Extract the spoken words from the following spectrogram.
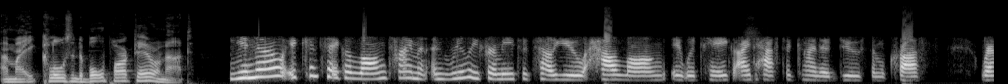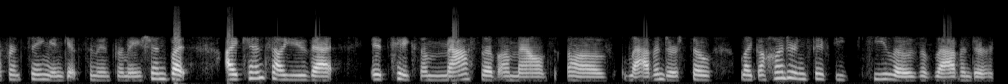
Am I close in the ballpark there or not? You know, it can take a long time, and, and really for me to tell you how long it would take, I'd have to kind of do some cross referencing and get some information. But I can tell you that it takes a massive amount of lavender. So, like 150 kilos of lavender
